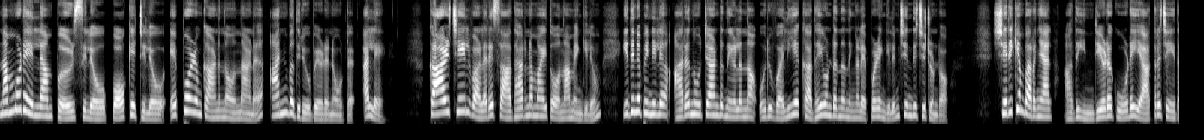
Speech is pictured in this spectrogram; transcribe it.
നമ്മുടെ എല്ലാം പേഴ്സിലോ പോക്കറ്റിലോ എപ്പോഴും കാണുന്ന ഒന്നാണ് അൻപത് രൂപയുടെ നോട്ട് അല്ലേ? കാഴ്ചയിൽ വളരെ സാധാരണമായി തോന്നാമെങ്കിലും ഇതിനു പിന്നിൽ അരനൂറ്റാണ്ട് നീളുന്ന ഒരു വലിയ കഥയുണ്ടെന്ന് നിങ്ങൾ എപ്പോഴെങ്കിലും ചിന്തിച്ചിട്ടുണ്ടോ? ശരിക്കും പറഞ്ഞാൽ അത് ഇന്ത്യയുടെ കൂടെ യാത്ര ചെയ്ത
